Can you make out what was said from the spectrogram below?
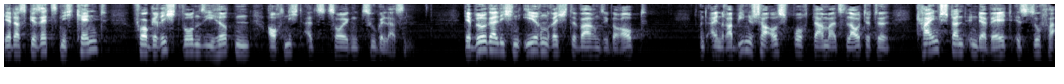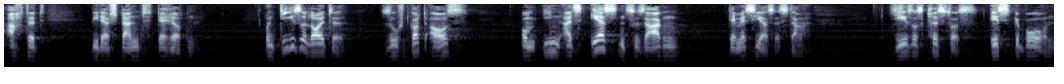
der das Gesetz nicht kennt. Vor Gericht wurden sie Hirten auch nicht als Zeugen zugelassen. Der bürgerlichen Ehrenrechte waren sie beraubt. Und ein rabbinischer Ausspruch damals lautete, kein Stand in der Welt ist so verachtet wie der Stand der Hirten. Und diese Leute sucht Gott aus, um ihnen als Ersten zu sagen, der Messias ist da. Jesus Christus ist geboren.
